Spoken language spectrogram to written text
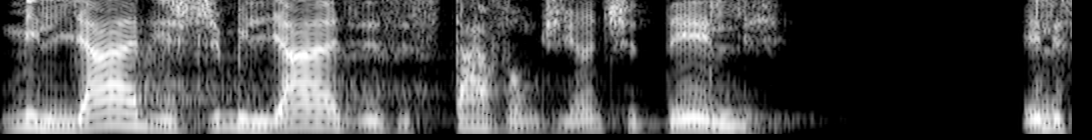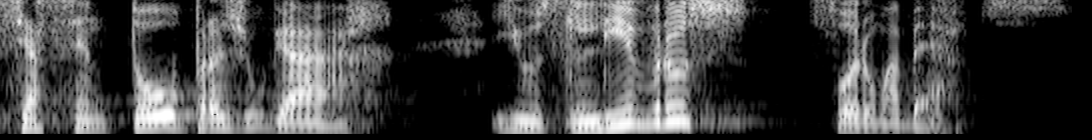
milhares de milhares estavam diante dele. Ele se assentou para julgar e os livros foram abertos.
